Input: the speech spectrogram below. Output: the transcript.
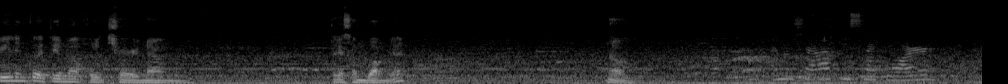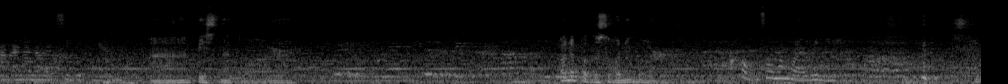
Feeling ko ito yung mga culture ng taga Sambuanga. No. Ano siya? Peace Not War. Ang ano ng exhibit niya. Ah, peace not war. Paano pag gusto ko ng war? Ako, gusto ng war with you.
